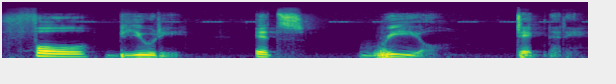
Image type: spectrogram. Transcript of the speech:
full beauty, its real dignity.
